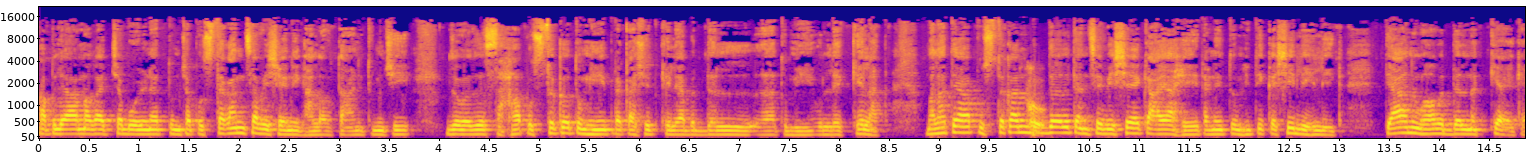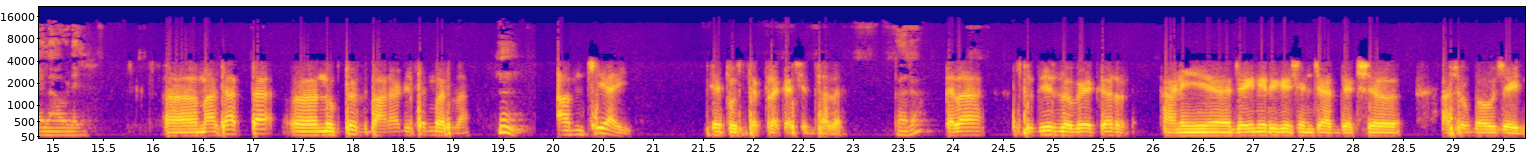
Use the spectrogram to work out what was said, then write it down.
आपल्या मगाच्या बोलण्यात तुमच्या पुस्तकांचा विषय निघाला होता आणि तुमची जवळजवळ सहा पुस्तकं तुम्ही प्रकाशित केल्याबद्दल तुम्ही उल्लेख केलात. मला त्या पुस्तकांबद्दल हो. त्यांचे विषय काय आहेत आणि तुम्ही ती कशी लिहिलीत त्या अनुभवाबद्दल नक्की ऐकायला आवडेल. माझं आता नुकतंच बारा डिसेंबरला आमची आई हे पुस्तक प्रकाशित झालं. त्याला सुधीर जोगळेकर आणि जैन इरिगेशनचे अध्यक्ष अशोक भाऊ जैन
